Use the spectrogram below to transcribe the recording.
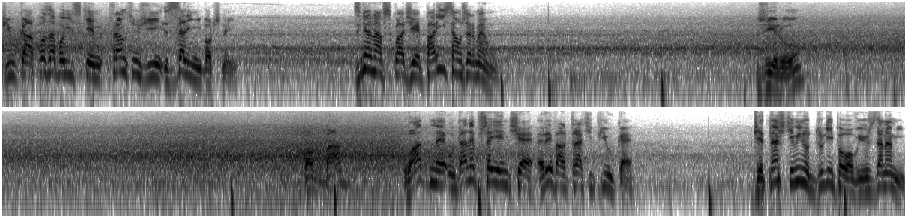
Piłka poza boiskiem, Francuzi z linii bocznej. Zmiana w składzie Paris Saint-Germain. Giroud. Pogba. Ładne, udane przejęcie. Rywal traci piłkę. 15 minut drugiej połowy już za nami.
